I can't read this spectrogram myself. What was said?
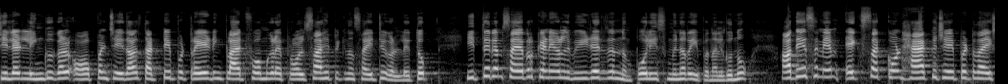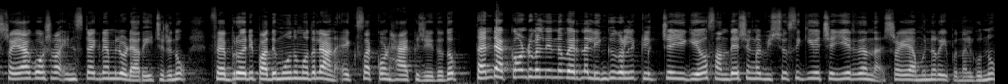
ചില ലിങ്കുകൾ ഓപ്പൺ ചെയ്താൽ തട്ടിപ്പ് ട്രേഡിംഗ് പ്ലാറ്റ്ഫോമുകളെ പ്രോത്സാഹിപ്പിക്കുന്ന സൈറ്റുകളിലെത്തും. ഇത്തരം സൈബർ കെണികളിൽ വീഴരുതെന്നും പോലീസ് മുന്നറിയിപ്പ് നൽകുന്നു. അതേസമയം എക്സ് അക്കൗണ്ട് ഹാക്ക് ചെയ്യപ്പെട്ടതായി ശ്രേയാഘോഷ ഇൻസ്റ്റാഗ്രാമിലൂടെ അറിയിച്ചിരുന്നു. ഫെബ്രുവരി പതിമൂന്ന് മുതലാണ് എക്സ് അക്കൗണ്ട് ഹാക്ക് ചെയ്തതും. തന്റെ അക്കൗണ്ടുകളിൽ നിന്ന് വരുന്ന ലിങ്കുകളിൽ ക്ലിക്ക് ചെയ്യുകയോ സന്ദേശങ്ങൾ വിശ്വസിക്കുകയോ ചെയ്യരുതെന്ന് ശ്രേയ മുന്നറിയിപ്പ് നൽകുന്നു.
